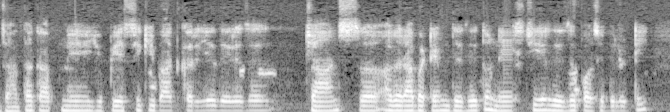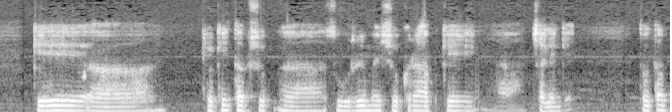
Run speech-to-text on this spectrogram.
जहाँ तक आपने यूपीएससी की बात करी है देर इज़ अ चांस अगर आप अटेम्प्ट देते तो next year there is a possibility कि क्योंकि तब सूर्य में शुक्र आपके चलेंगे। तो तब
